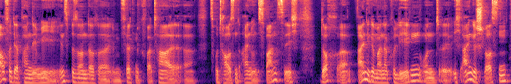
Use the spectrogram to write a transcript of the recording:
Laufe der Pandemie, insbesondere im vierten Quartal äh, 2021, doch äh, einige meiner Kollegen und äh, ich eingeschlossen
